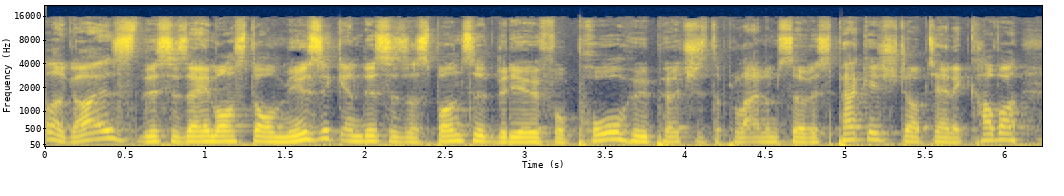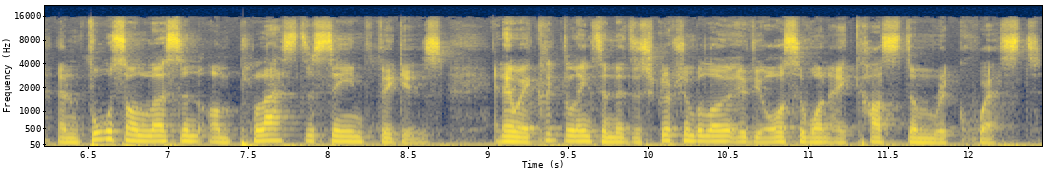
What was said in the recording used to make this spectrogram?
Hello guys, this is Amosdoll Music and this is a sponsored video for Paul who purchased the Platinum Service package to obtain a cover and full song lesson on plasticine figures. Anyway, click the links in the description below if you also want a custom request.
